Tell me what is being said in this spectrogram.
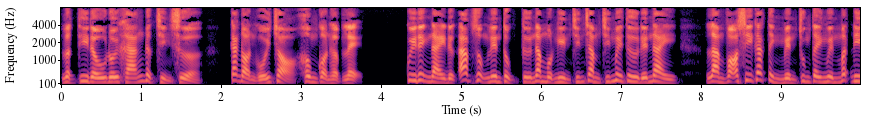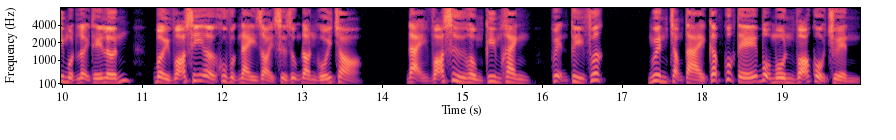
luật thi đấu đối kháng được chỉnh sửa, các đòn gối trỏ không còn hợp lệ. Quy định này được áp dụng liên tục từ năm 1994 đến nay, làm võ sĩ các tỉnh miền Trung Tây Nguyên mất đi một lợi thế lớn, bởi võ sĩ ở khu vực này giỏi sử dụng đòn gối trỏ. Đại võ sư Hồng Kim Khanh, huyện Tùy Phước, nguyên trọng tài cấp quốc tế bộ môn võ cổ truyền,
